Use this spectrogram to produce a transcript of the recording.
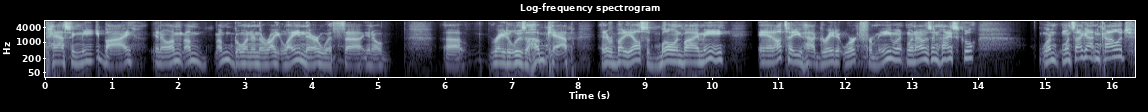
passing me by. You know, I'm I'm I'm going in the right lane there with uh, you know uh, ready to lose a hubcap, and everybody else is blowing by me. And I'll tell you how great it worked for me when, when I was in high school. When once I got in college,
